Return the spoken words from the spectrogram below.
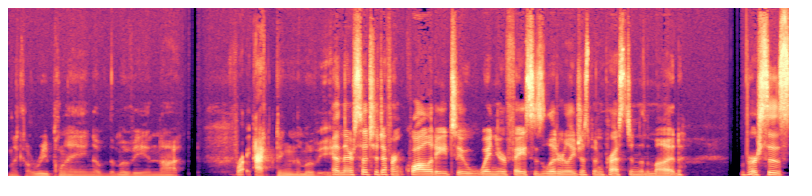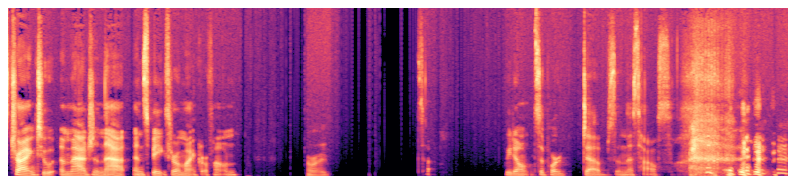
like a replaying of the movie and not Right. acting the movie. And there's such a different quality to when your face has literally just been pressed into the mud versus trying to imagine that and speak through a microphone. All right. So we don't support dubs in this house.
